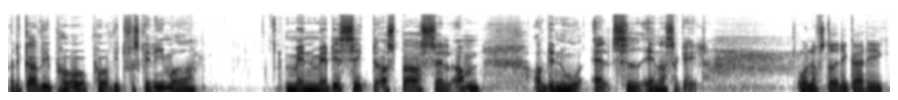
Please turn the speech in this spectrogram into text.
Og det gør vi på, på vidt forskellige måder. Men med det sigte at spørge os selv, om, om det nu altid ender så galt. Underforstået, det gør det ikke.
